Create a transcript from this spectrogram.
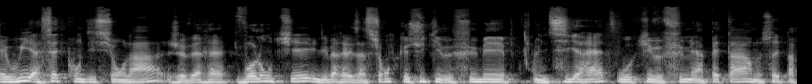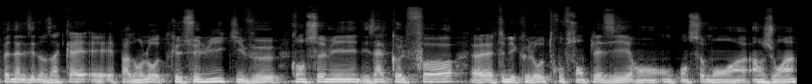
Et oui, à cette condition-là, je verrais volontiers une libéralisation que celui qui veut fumer une cigarette ou qui veut fumer un pétard ne soit pas pénalisé dans un cas et, et pas dans l'autre. Que celui qui veut consommer des alcools forts, euh, tandis que l'autre trouve son plaisir en, en consommant un, un, joint,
